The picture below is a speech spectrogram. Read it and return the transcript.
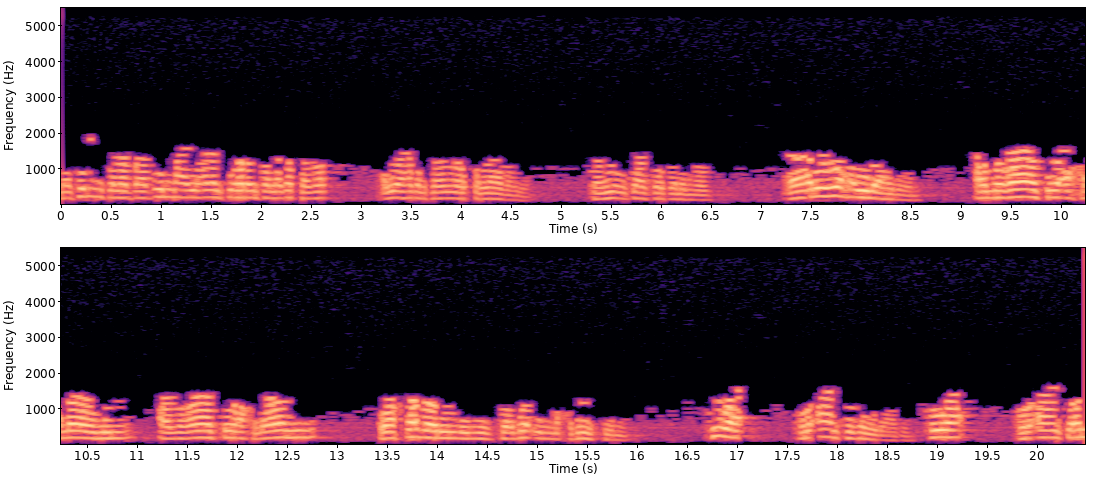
laakiin inta la baabiin maayo hadalkii hore inta laga tago ayaa hadalka hore loo tallaabaya. Saasoo kale moog qaaluu waxay yidhaahdeen adgaasu axlaamin adgaasu axlaamin wa khabarun limubtada'in maxduufin huwa qur'aanku bay yidhaahdeen huwa qur'aankan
